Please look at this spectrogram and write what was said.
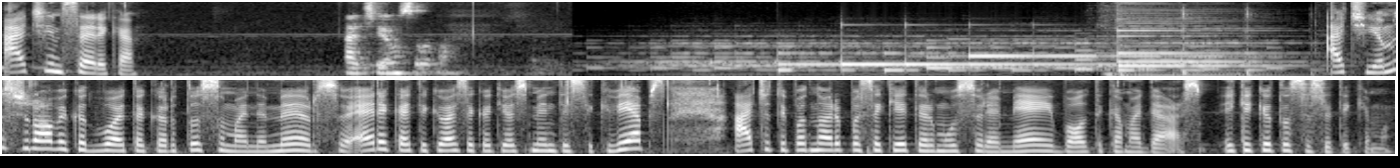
Ačiū Jums, Erika. Ačiū Jums, Ūna. Ačiū Jums, žiūrovai, kad buvote kartu su manimi ir su Erika. Tikiuosi, kad jos mintis įkvėps. Ačiū taip pat noriu pasakyti ir mūsų remėjai Baltika Madeas. Iki kitų susitikimų.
